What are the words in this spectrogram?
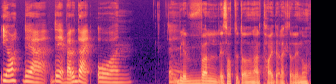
Ja, det er, det er bare de. Og um, eh, Blir veldig satt ut av den her thai-dialekta di nå.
